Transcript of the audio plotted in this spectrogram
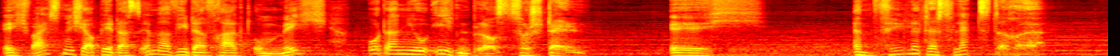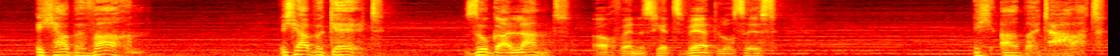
Ich weiß nicht, ob ihr das immer wieder fragt, um mich oder New Eden bloßzustellen. Ich empfehle das Letztere. Ich habe Waren. Ich habe Geld. Sogar Land, auch wenn es jetzt wertlos ist. Ich arbeite hart.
